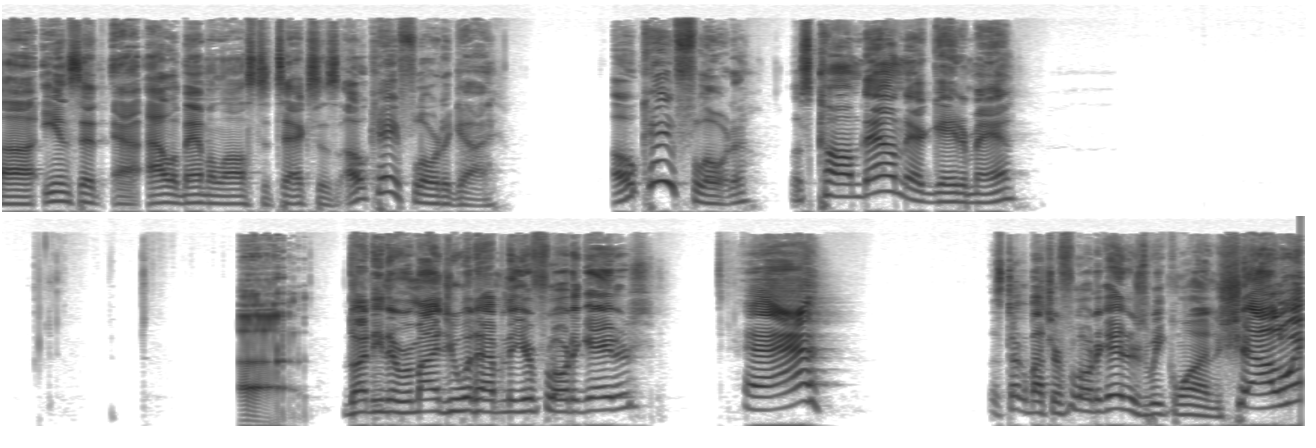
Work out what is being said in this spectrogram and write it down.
Uh, Ian said Alabama lost to Texas. Okay, Florida guy. Okay, Florida. Let's calm down there, Gator man. Uh, do I need to remind you what happened to your Florida Gators? Huh? Let's talk about your Florida Gators week one, shall we?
